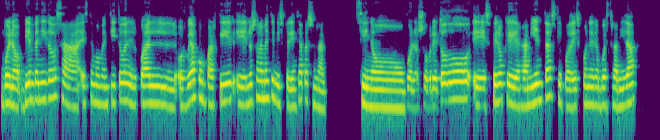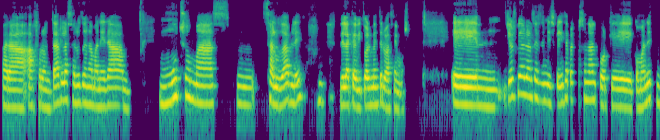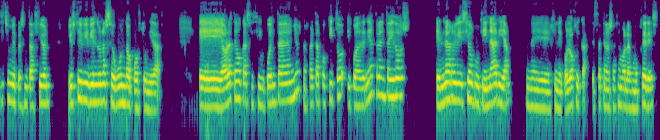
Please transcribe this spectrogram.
Bueno, bienvenidos a este momentito en el cual os voy a compartir eh, no solamente mi experiencia personal, sino, bueno, sobre todo eh, espero que herramientas que podáis poner en vuestra vida para afrontar la salud de una manera mucho más mm, saludable de la que habitualmente lo hacemos. Eh, yo os voy a hablar desde mi experiencia personal porque, como han dicho en mi presentación, yo estoy viviendo una segunda oportunidad. Eh, ahora tengo casi 50 años, me falta poquito, y cuando tenía 32, en una revisión rutinaria ginecológica, esta que nos hacemos las mujeres,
